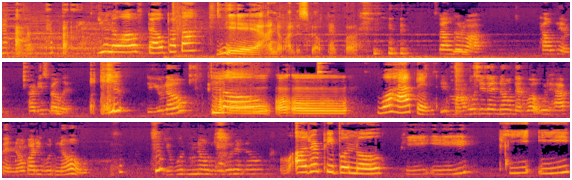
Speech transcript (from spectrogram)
Peppa. Peppa. You know how to spell Peppa? Yeah, I know how to spell Peppa. Spell good off. Help him. How do you spell it? Do you know? No. Uh oh. What happened? If Mamu didn't know, then what would happen? Nobody would know. You wouldn't know. He wouldn't know. Other people know. P E P E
